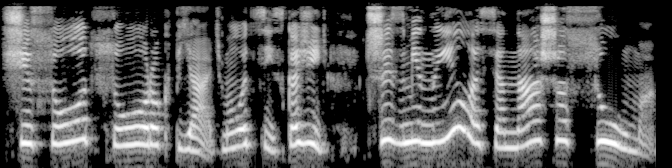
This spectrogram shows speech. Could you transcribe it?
645. Молодці. Скажіть, чи змінилася наша сума?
